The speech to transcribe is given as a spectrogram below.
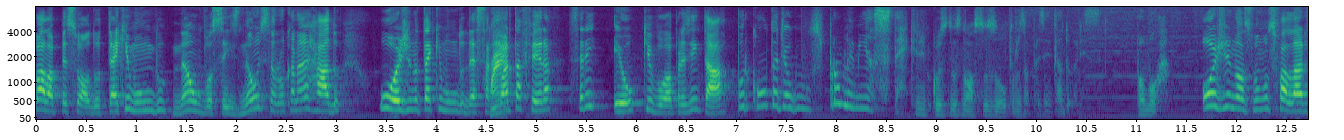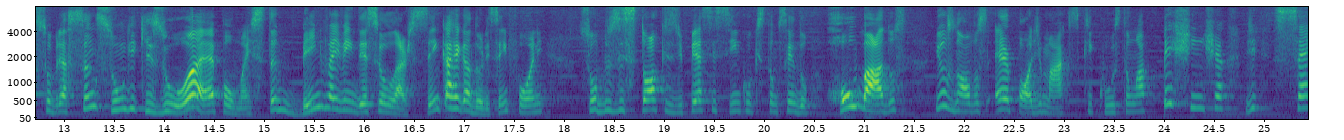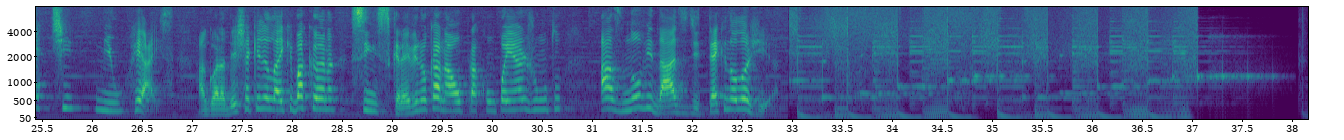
Fala pessoal do Tecmundo, não, vocês não estão no canal errado. Hoje no Tecmundo dessa quarta-feira serei eu que vou apresentar por conta de alguns probleminhas técnicos dos nossos outros apresentadores. Vamos lá. Hoje nós vamos falar sobre a Samsung que zoou a Apple, mas também vai vender celular sem carregador e sem fone, sobre os estoques de PS5 que estão sendo roubados e os novos AirPod Max que custam a pechincha de 7 mil reais. Agora deixa aquele like bacana, se inscreve no canal para acompanhar junto as novidades de tecnologia.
